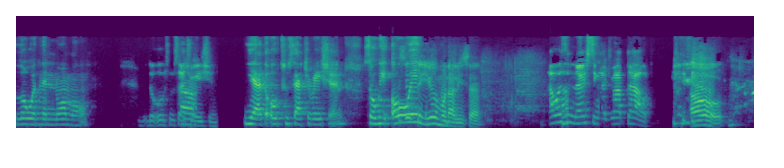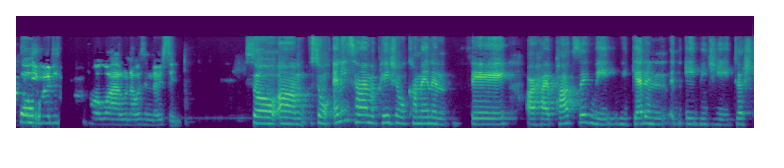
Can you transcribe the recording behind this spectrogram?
lower than normal. The O2 saturation. yeah, the O2 saturation. So we always. This is to you, Mona Lisa. I was in nursing. I dropped out. Oh. so, in the emergency room for a while when I was in nursing. So, um, so anytime a patient will come in and they are hypoxic, we we get an, an ABG just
